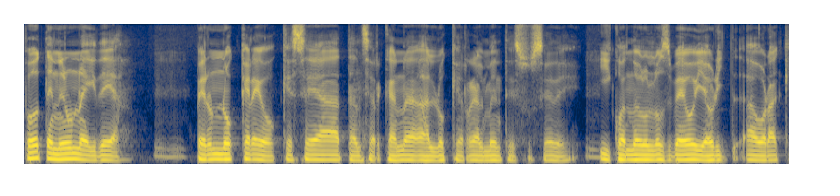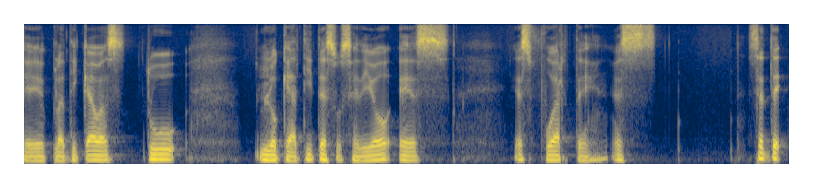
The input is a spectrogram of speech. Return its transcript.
puedo tener una idea, pero no creo que sea tan cercana a lo que realmente sucede. Y cuando los veo y ahorita, ahora que platicabas tú, lo que a ti te sucedió es, es fuerte, es... Se te,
